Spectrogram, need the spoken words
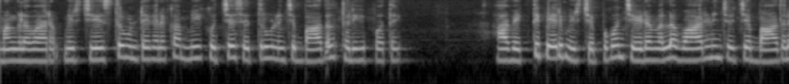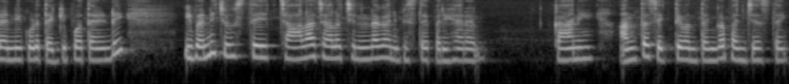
మంగళవారం మీరు చేస్తూ ఉంటే కనుక మీకు వచ్చే శత్రువుల నుంచి బాధలు తొలగిపోతాయి. ఆ వ్యక్తి పేరు మీరు చెప్పుకొని చేయడం వల్ల వారి నుంచి వచ్చే బాధలన్నీ కూడా తగ్గిపోతాయండి. ఇవన్నీ చూస్తే చాలా చాలా చిన్నగా అనిపిస్తాయి పరిహారాలు. కానీ అంత శక్తివంతంగా పనిచేస్తాయి.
